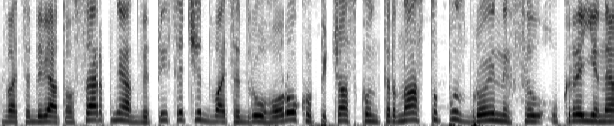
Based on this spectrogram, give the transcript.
29 серпня 2022 року під час контрнаступу збройних сил України.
